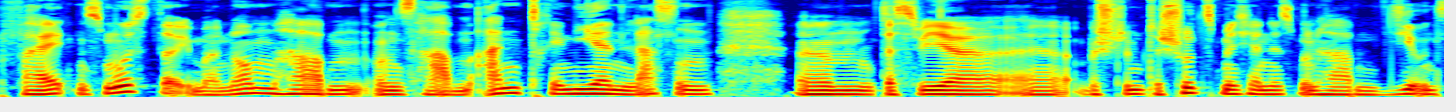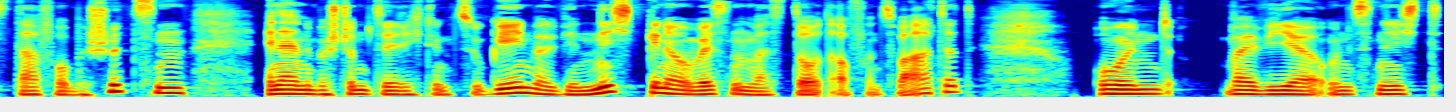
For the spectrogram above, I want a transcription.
Verhaltensmuster übernommen haben, uns haben antrainieren lassen, ähm, dass wir äh, bestimmte Schutzmechanismen haben, die uns davor beschützen, in eine bestimmte Richtung zu gehen, weil wir nicht genau wissen, was dort auf uns wartet und weil wir uns nicht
